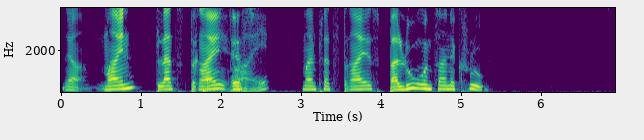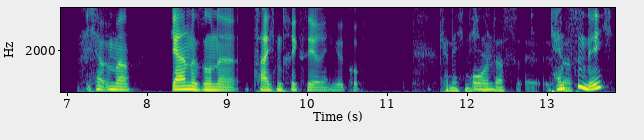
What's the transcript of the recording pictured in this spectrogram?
Ja, mein Platz 3 ist. Mein Platz 3 ist Baloo und seine Crew. Ich habe immer gerne so eine Zeichentrickserie geguckt. Kenne ich nicht. Und ist das, äh, ist Kennst das, du nicht?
